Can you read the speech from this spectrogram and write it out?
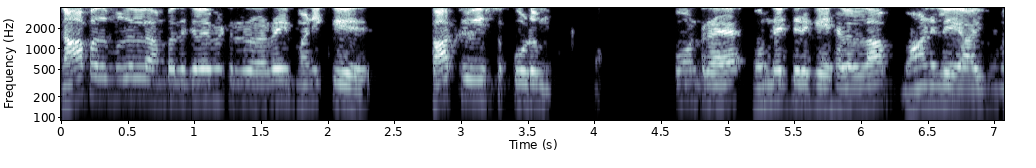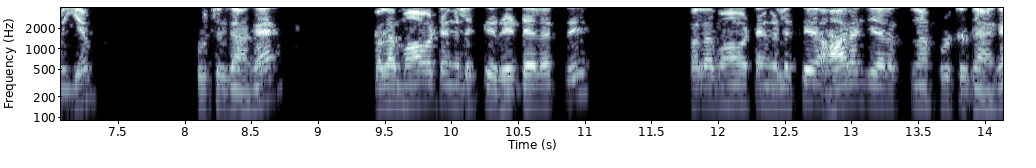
நாற்பது முதல் ஐம்பது கிலோமீட்டர் வரை மணிக்கு காற்று வீசக்கூடும் போன்ற முன்னெச்சரிக்கைகள் எல்லாம் வானிலை ஆய்வு மையம் கொடுத்துருக்காங்க. பல மாவட்டங்களுக்கு ரெட் அலர்ட் பல மாவட்டங்களுக்கு ஆரஞ்சு அலர்ட்லாம் கொடுத்துருக்காங்க.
